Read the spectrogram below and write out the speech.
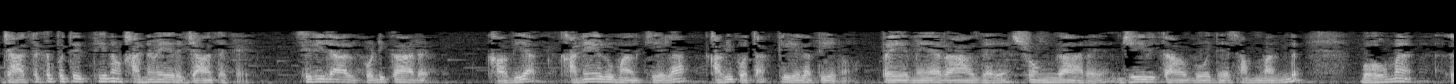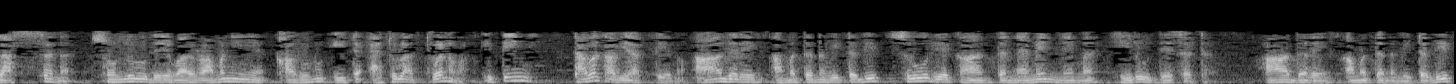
ජාතක පොතේ තියෙන කනවේර ජාතකය. සිරිලාල් පොඩිකාර කවියක් කනේරු මල් කියලා කවි පොතක් කියලා තියෙනවා. ප්‍රේමය, රාගය, ශෘංගාරය, ජීවිත අවබෝධය සම්බන්ධ බොහොම ලස්සන සොඳුරු දේවල් රමණීය කරුණු ඊට ඇතුළත් වෙනවා. ඉතින් තව කවියක් තියෙනවා. ආදරෙන් අමතන විටදී සූර්යකාන්ත නැමෙන්නෙම හිරු දෙසට. ආදරෙන් අමතන විටදී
